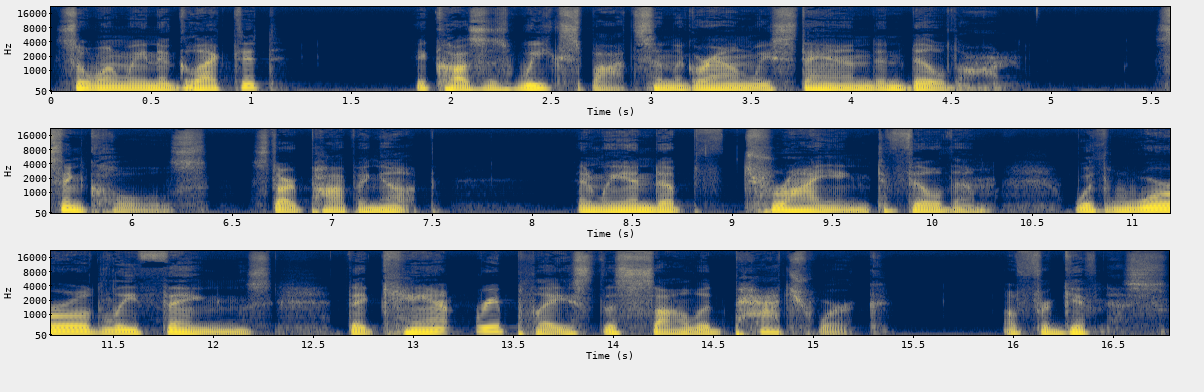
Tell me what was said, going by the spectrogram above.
So when we neglect it, it causes weak spots in the ground we stand and build on. Sinkholes start popping up, and we end up trying to fill them with worldly things that can't replace the solid patchwork of forgiveness.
